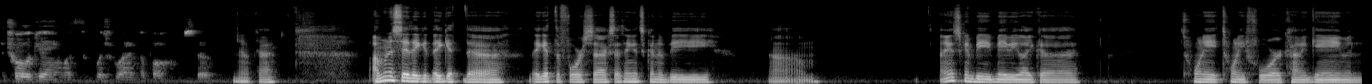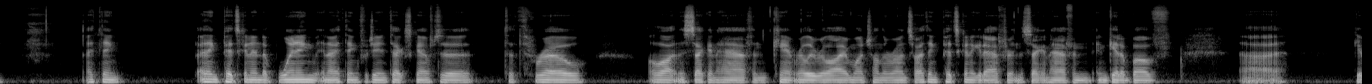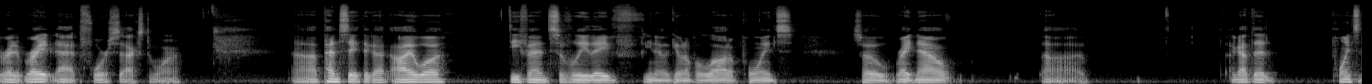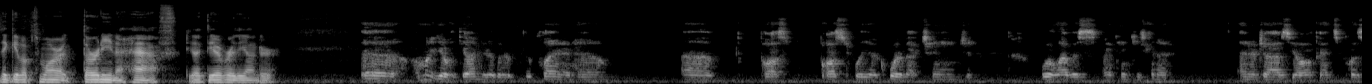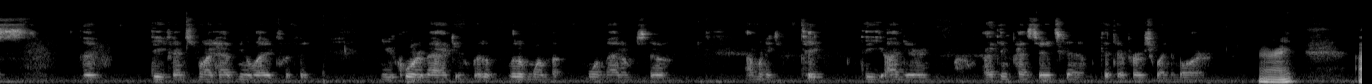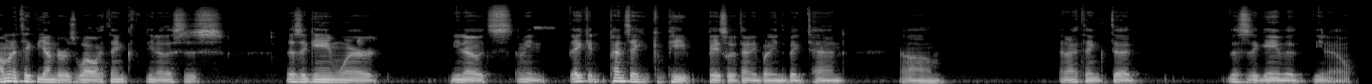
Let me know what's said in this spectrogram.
control the game with, with running the ball. So okay, I'm going to say they get they get the they get the four sacks. I think it's going to be, um, I think it's going to be maybe like a 28-24 kind of game, and I think I think Pitt's going to end up winning, and I think Virginia Tech's going to have to to throw a lot in the second half and can't really rely much on the run. So I think Pitt's going to get after it in the second half and, and get above, uh, get right right at four sacks tomorrow. Uh, Penn State they got Iowa. Defensively, they've you know given up a lot of points. So right now, uh, I got the points that they give up tomorrow at 30 and a half. Do you like the over or the under? Uh, I'm going to go with the under. They're, they're playing at home. Uh, possibly possibly a quarterback change, and Will Levis, I think he's going to energize the offense. Plus, the defense might have new life with a new quarterback and a little, little more more momentum. So, I'm going to take the under. I think Penn State's going to get their first win tomorrow. All right, I'm going to take the under as well. I think you know this is this is a game where you know it's. I mean, they can Penn State can compete basically with anybody in the Big Ten. Um, and I think that this is a game that you know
